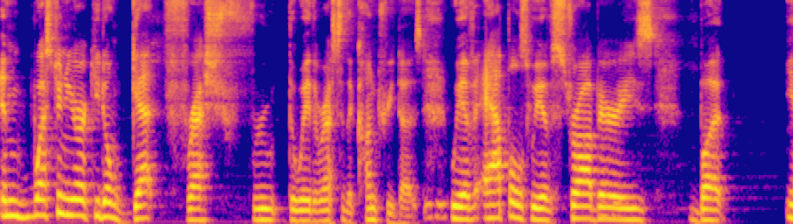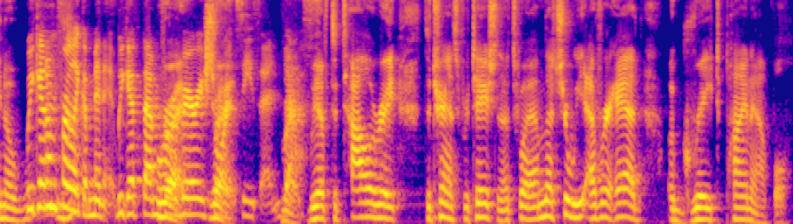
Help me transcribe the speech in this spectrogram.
in Western New York you don't get fresh fruit the way the rest of the country does. Mhm. We have apples, we have strawberries, but you know We get them for like a minute. We get them for a very short right, season. right. Yes. We have to tolerate the transportation. That's why I'm not sure we ever had a great pineapple.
